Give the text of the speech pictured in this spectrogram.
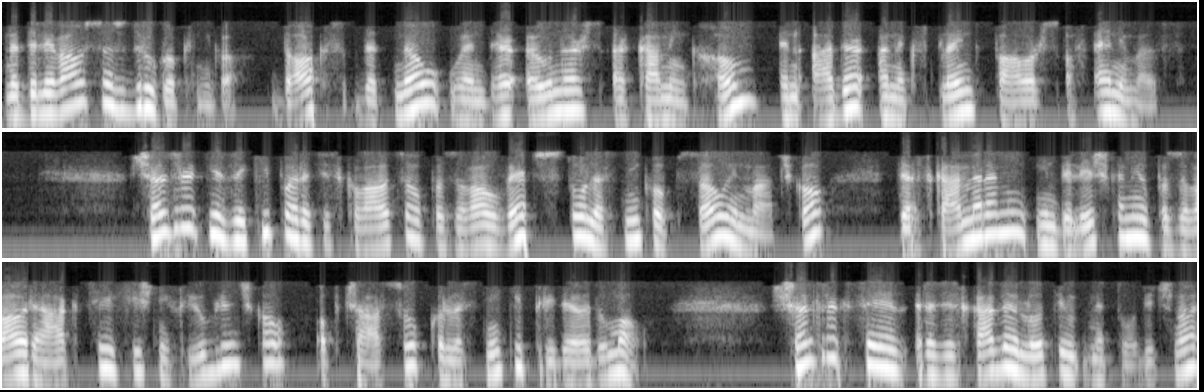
Nadaljeval sem z drugo knjigo, Dogs that know when their owners are coming home and other unexplained powers of animals. Sheldrake je z ekipo raziskovalcev opazoval več sto lastnikov psov in mačkov ter s kamerami in beležkami opazoval reakcije hišnih ljubljenčkov ob času, ko lastniki pridejo domov. Sheldrake se je raziskave lotil metodično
